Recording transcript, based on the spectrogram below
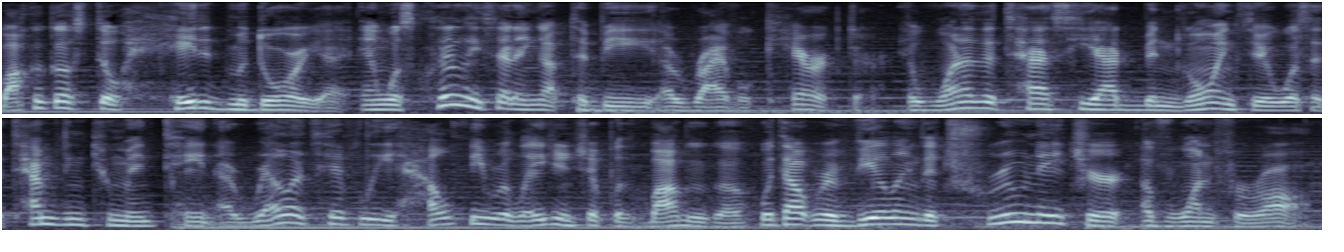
Bakugo still hated Midoriya and was clearly setting up to be a rival character. And one of the tests he had been going through was attempting to maintain a relatively healthy relationship with Bakugo without revealing the true nature of One For All.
